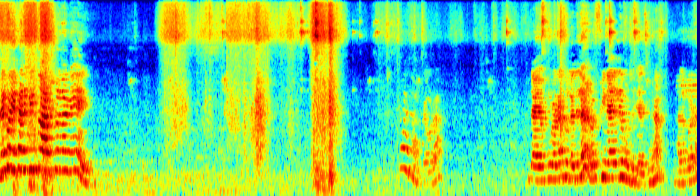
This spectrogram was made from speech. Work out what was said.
দেখো, এখানে কিন্তু আরশোলা নেই। ওরা? যাই হোক, পুরোটা তুলে দিলে ফিনাইল দিয়ে মুছে দিয়েছে হ্যাঁ? ভালো করে?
